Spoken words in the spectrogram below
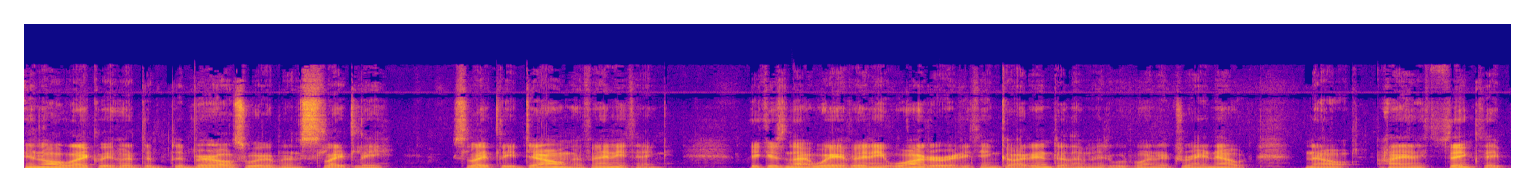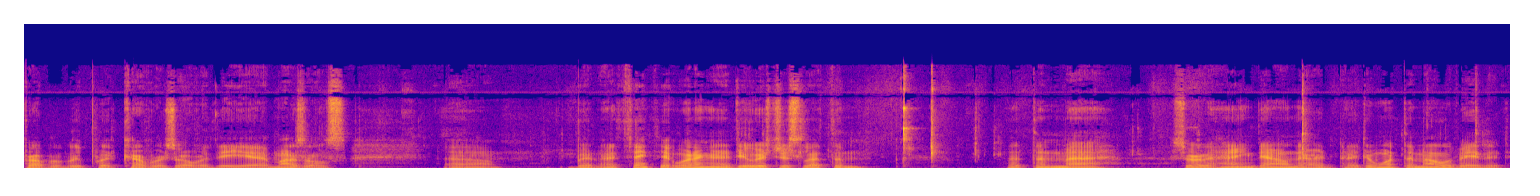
in all likelihood the the barrels would have been slightly slightly down, if anything, because that way, if any water or anything got into them, it would want to drain out. Now, I think they probably put covers over the uh, muzzles, uh, but I think that what I'm going to do is just let them let them uh, sort of hang down there. I, I, don't want them elevated.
